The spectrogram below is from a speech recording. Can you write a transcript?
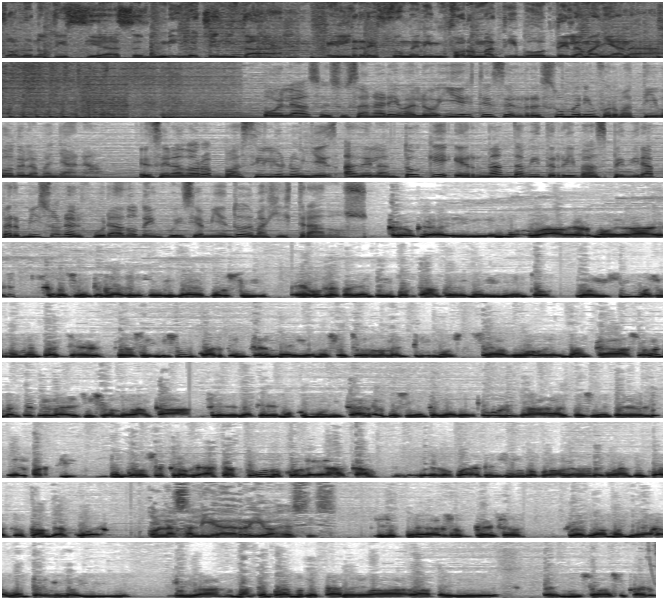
Solo Noticias 1080, el resumen informativo de la mañana. Hola, soy Susana Arevalo y este es el resumen informativo de la mañana. El senador Basilio Núñez adelantó que Hernán David Rivas pedirá permiso en el jurado de enjuiciamiento de magistrados. Creo que ahí va a haber novedades. El presidente de la República de por sí es un referente importante del movimiento. Lo dijimos un momento ayer, pero se hizo un cuarto intermedio. Nosotros no mentimos. Se habló en bancada solamente de la decisión de bancada que la queremos comunicar al presidente de la República, al presidente del partido. Entonces creo que hasta todos los colegas acá, de los 45, probablemente 44, están de acuerdo con la salida de Rivas, decís. Y se puede dar sorpresa. Creo que vamos a llegar a buen término y Rivas más temprano que tarde va, a pedir permiso a su cargo.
